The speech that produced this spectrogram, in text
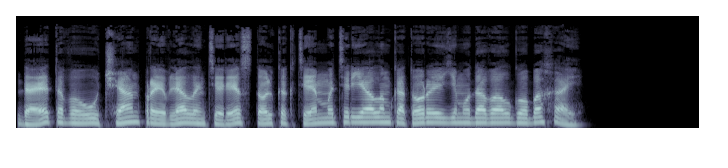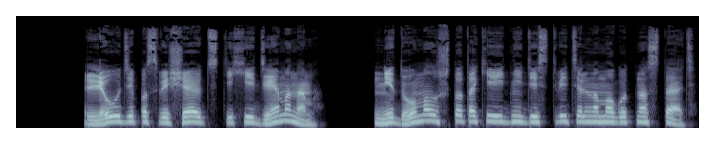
До этого Учан проявлял интерес только к тем материалам, которые ему давал Гобахай. Люди посвящают стихи демонам, не думал, что такие дни действительно могут настать.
